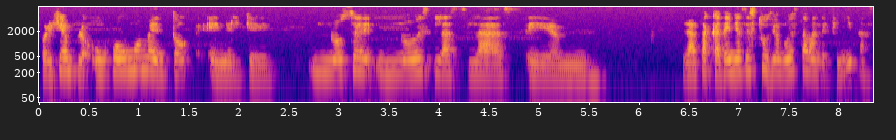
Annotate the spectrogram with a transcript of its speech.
Por ejemplo, hubo un momento en el que no sé, no es, las, las, em, las academias de estudio no estaban definidas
